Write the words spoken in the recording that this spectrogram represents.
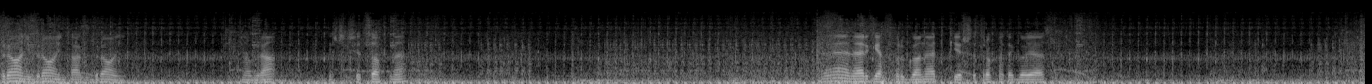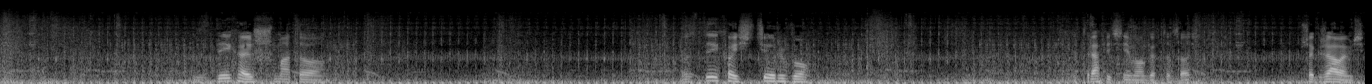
Broń, broń, tak, broń. Dobra, jeszcze się cofnę. E, energia furgonetki, jeszcze trochę tego jest. Zdychaj, szmato. No zdychaj, ścierwo. Trafić nie mogę w to coś. Przegrzałem się.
